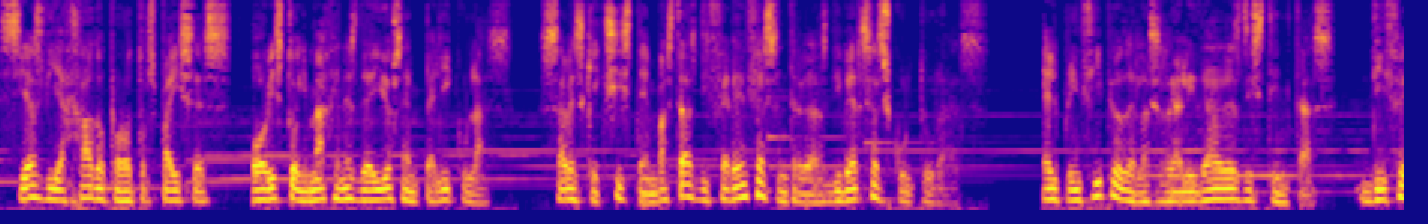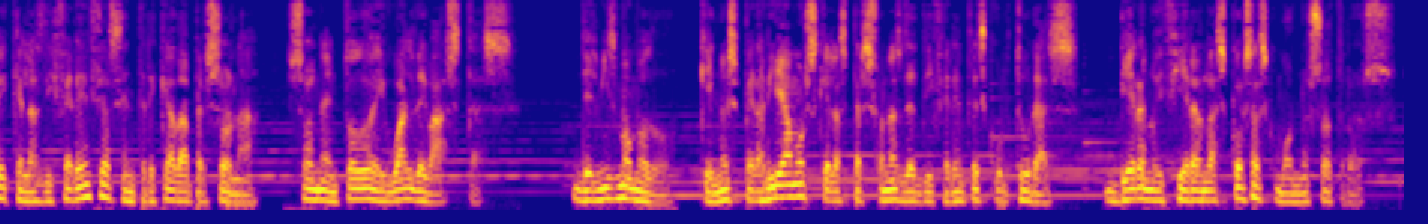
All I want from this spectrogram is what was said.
Si has viajado por otros países, o visto imágenes de ellos en películas, sabes que existen vastas diferencias entre las diversas culturas. El principio de las realidades distintas, dice que las diferencias entre cada persona, son en todo igual de vastas. Del mismo modo, que no esperaríamos que las personas de diferentes culturas, vieran o hicieran las cosas como nosotros.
